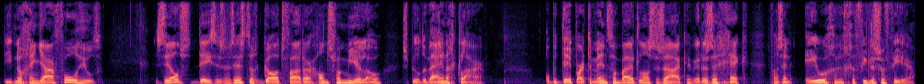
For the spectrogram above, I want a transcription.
die het nog geen jaar volhield. Zelfs D66-godfather Hans van Mierlo speelde weinig klaar. Op het departement van Buitenlandse Zaken werden ze gek van zijn eeuwige gefilosofeer.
